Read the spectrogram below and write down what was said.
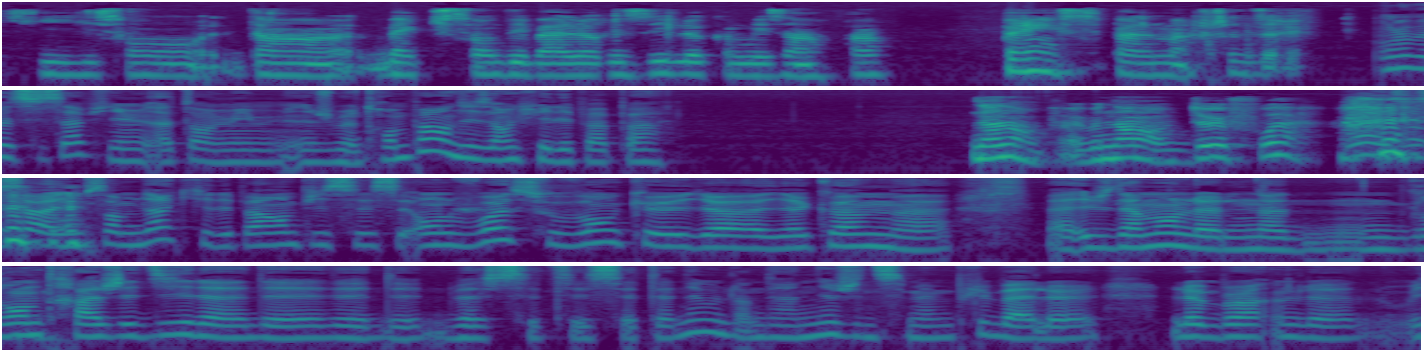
qui sont dans, ben, qui sont dévalorisés là, comme les enfants, principalement, je te dirais. Oui, bah c'est ça, puis attends, mais je me trompe pas en disant qu'il est papa. Non, non, euh, non, deux fois. ouais, c'est ça. Il me semble bien qu'il est parents. Puis on le voit souvent qu'il y a, il y a comme, euh, bah, évidemment, la, notre grande tragédie là, de, de, bah, c'était cette année ou l'an dernier, je ne sais même plus. Bah, le, le, le oui,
